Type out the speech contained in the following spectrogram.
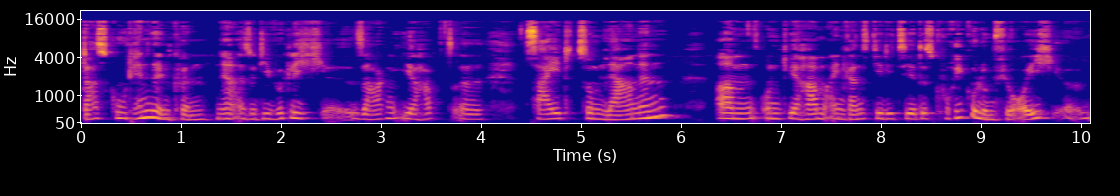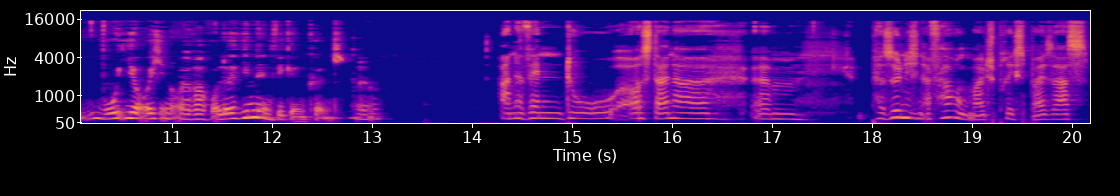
das gut handeln können. Ja, also die wirklich äh, sagen, ihr habt äh, Zeit zum Lernen ähm, und wir haben ein ganz dediziertes Curriculum für euch, äh, wo ihr euch in eurer Rolle hinentwickeln könnt. Ja. Anne, wenn du aus deiner ähm, persönlichen Erfahrung mal sprichst bei SAS,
